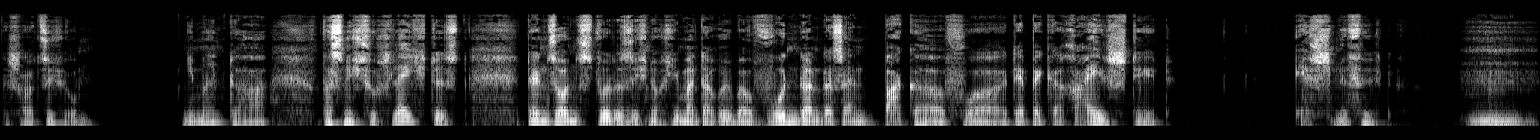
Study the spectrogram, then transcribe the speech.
Er schaut sich um. Niemand da, was nicht so schlecht ist, denn sonst würde sich noch jemand darüber wundern, dass ein Bagger vor der Bäckerei steht. Er schnüffelt. Hm,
